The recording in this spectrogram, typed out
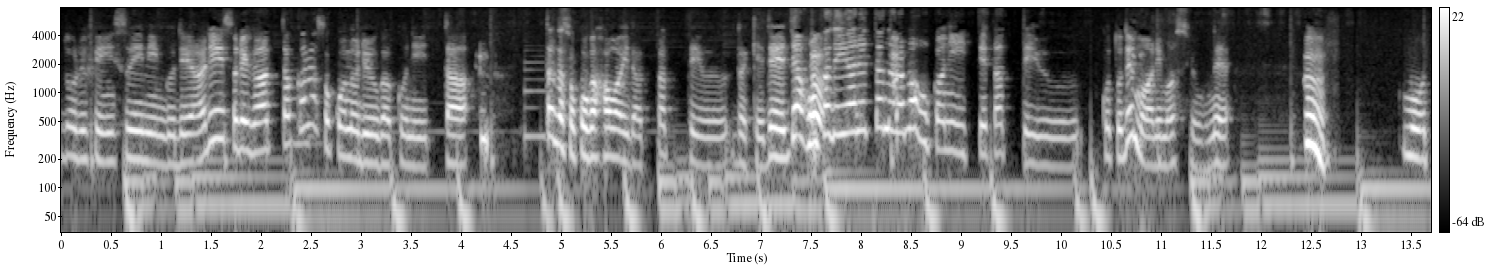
ドルフィンスイミングであり、それがあったからそこの留学に行った。ただそこがハワイだったっていうだけで、じゃあ他でやれたならば他に行ってたっていうことでもありますよね。うん。もう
